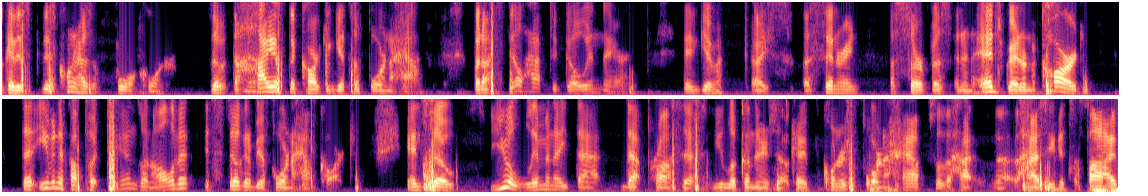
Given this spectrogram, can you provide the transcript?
okay, this this corner has a four corner. The the highest the card can get is a four and a half, but I still have to go in there and give a, a, a centering, a surface, and an edge grade on a card that even if I put tens on all of it, it's still going to be a four and a half card. And so you eliminate that that process you look on there and say, okay, corners are four and a half, so the, high, the highest seed gets a five.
